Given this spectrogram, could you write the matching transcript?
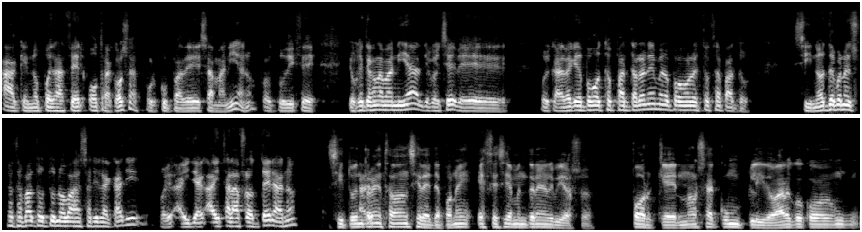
a que no puedas hacer otra cosa por culpa de esa manía, ¿no? Pues tú dices, yo que tengo una manía, yo qué sé, de, pues cada vez que pongo estos pantalones me lo pongo en estos zapatos. Si no te pones esos zapatos, tú no vas a salir a la calle, pues ahí está la frontera, ¿no? si tú entras en estado de ansiedad y te pones excesivamente nervioso porque no se ha cumplido algo con eh,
